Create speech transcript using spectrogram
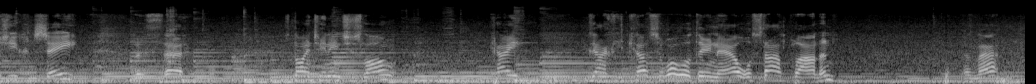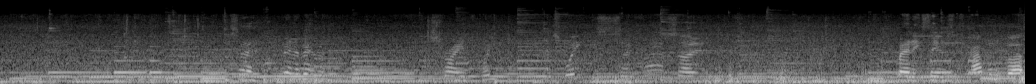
as you can see, with, uh, it's 19 inches long. Okay, exactly cut. So what we'll do now, we'll start planting and that. Uh, been a bit of a strange week this week so far. So many things have happened, but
